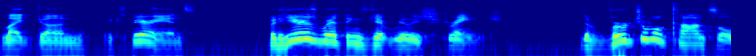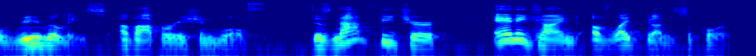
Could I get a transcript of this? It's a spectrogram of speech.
light gun experience. But here's where things get really strange. The Virtual Console re-release of Operation Wolf does not feature any kind of light gun support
